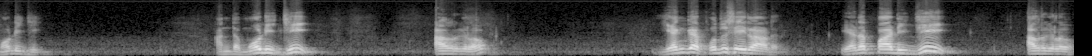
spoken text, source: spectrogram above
மோடிஜி. அந்த மோடிஜி அவர்களும் எங்கள் பொதுச் செயலாளர் எடப்பாடி ஜி அவர்களும்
